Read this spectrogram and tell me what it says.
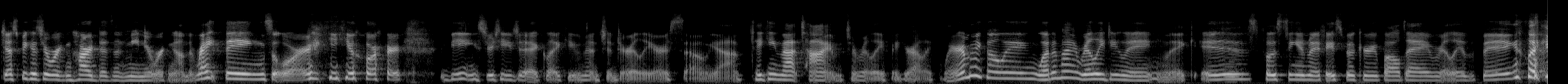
just because you're working hard doesn't mean you're working on the right things or you're being strategic like you mentioned earlier. So yeah taking that time to really figure out like where am i going? What am i really doing? Like is posting in my facebook group all day really the thing? Like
